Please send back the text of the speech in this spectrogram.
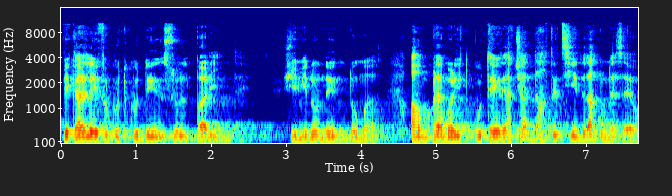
pe care le-ai făcut cu dânsul, Părinte. Și minunându-mă, am preamărit puterea cea dată ție de la Dumnezeu,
